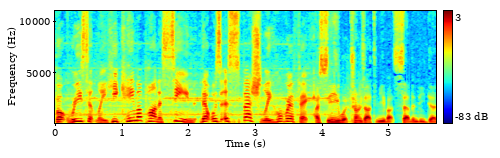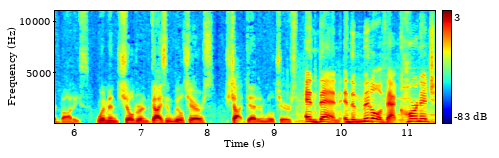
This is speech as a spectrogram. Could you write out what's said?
But recently, he came upon a scene that was especially horrific. I see what turns out to be about 70 dead bodies women, children, guys in wheelchairs, shot dead in wheelchairs. And then, in the middle of that carnage,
